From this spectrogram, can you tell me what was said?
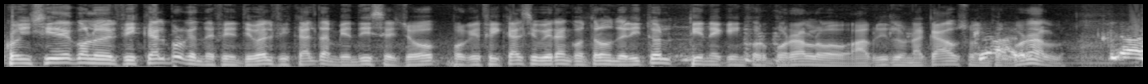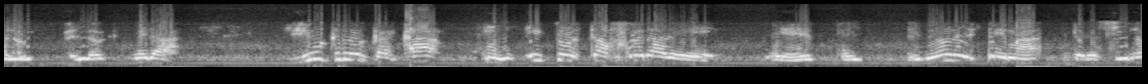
Coincide con lo del fiscal porque en definitiva el fiscal también dice yo, porque el fiscal si hubiera encontrado un delito tiene que incorporarlo, abrirle una causa o incorporarlo. Claro, mira, yo creo que acá esto está fuera de, no del tema, pero sino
